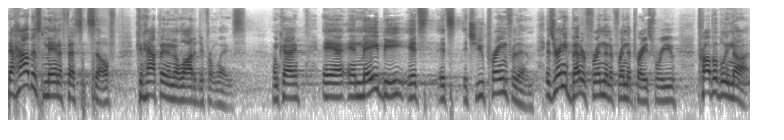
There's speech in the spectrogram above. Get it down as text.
Now, how this manifests itself can happen in a lot of different ways okay? And, and maybe it's, it's, it's you praying for them. Is there any better friend than a friend that prays for you? Probably not.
